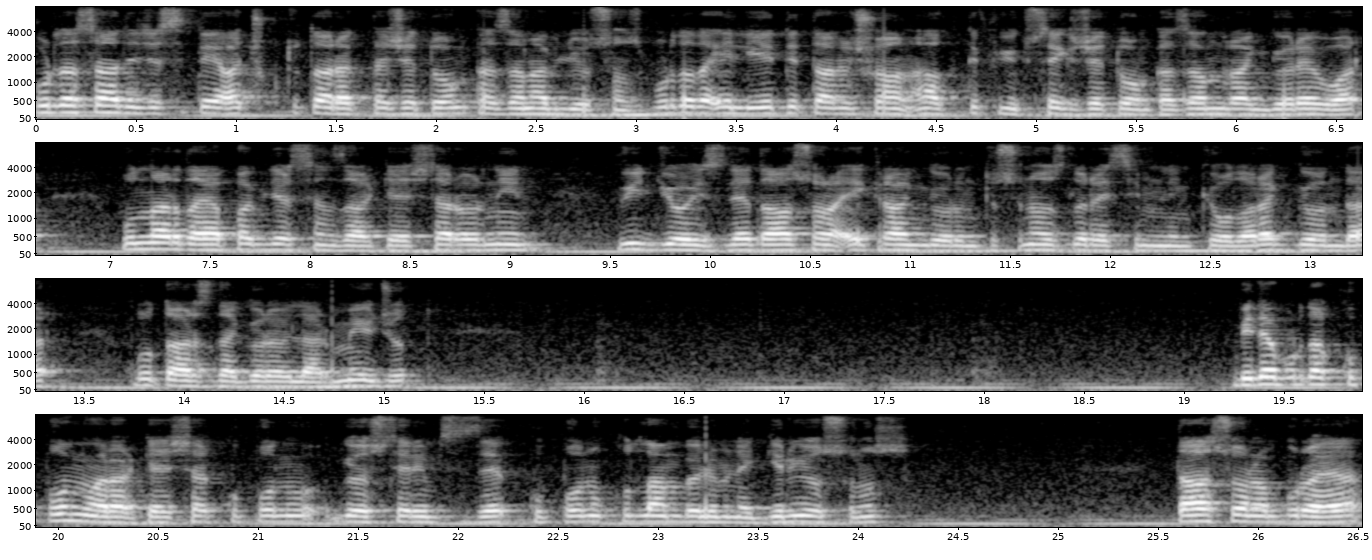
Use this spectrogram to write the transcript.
Burada sadece siteyi açık tutarak da jeton kazanabiliyorsunuz. Burada da 57 tane şu an aktif yüksek jeton kazandıran görev var. Bunları da yapabilirsiniz arkadaşlar. Örneğin video izle. Daha sonra ekran görüntüsünü hızlı resim linki olarak gönder. Bu tarzda görevler mevcut. Bir de burada kupon var arkadaşlar. Kuponu göstereyim size. Kuponu kullan bölümüne giriyorsunuz. Daha sonra buraya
